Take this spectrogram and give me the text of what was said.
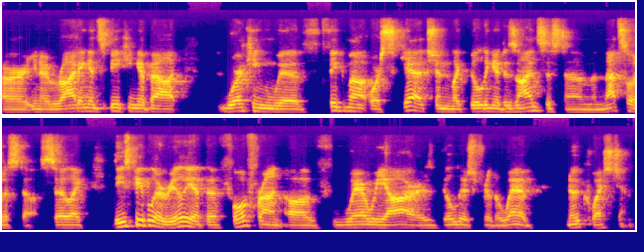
are, you know, writing and speaking about working with Figma or Sketch and like building a design system and that sort of stuff. So like these people are really at the forefront of where we are as builders for the web, no question.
